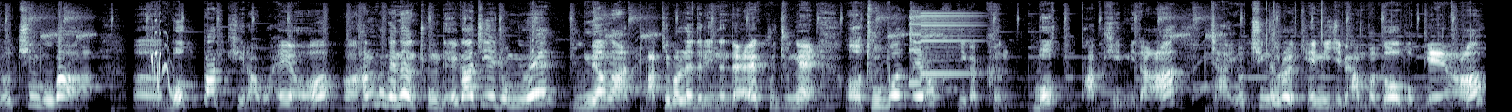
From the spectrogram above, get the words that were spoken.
요 친구가 어, 먹바퀴라고 해요. 어, 한국에는 총 네 가지의 종류의 유명한 바퀴벌레들이 있는데 그 중에 어, 두 번째로 크기가 큰 먹바퀴입니다. 자, 이 친구를 개미집에 한번 넣어볼게요.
